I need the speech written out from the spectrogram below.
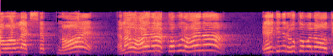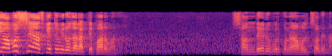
আমল অ্যাকসেপ্ট নয়। এলাও হয় না, কবুল হয় না। এই দিনের হুকুম হলো, অতি অবশ্যই আজকে তুমি রোজা রাখতে পারবে না। সন্দেহের উপর কোনো আমল চলে না।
